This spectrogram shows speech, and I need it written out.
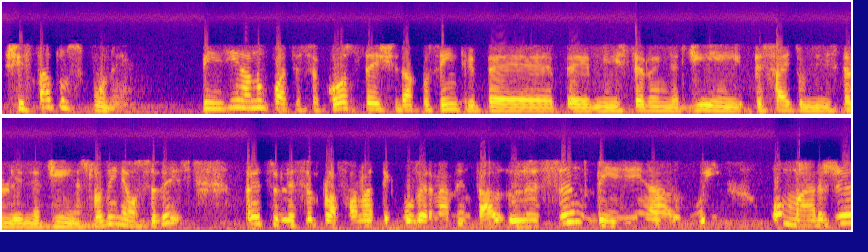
Și statul spune, benzina nu poate să coste și dacă o să intri pe, pe Ministerul Energiei, pe site-ul Ministerului Energiei în Slovenia, o să vezi, prețurile sunt plafonate guvernamental, lăsând benzinarului o marjă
